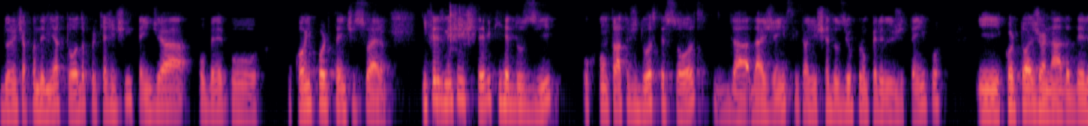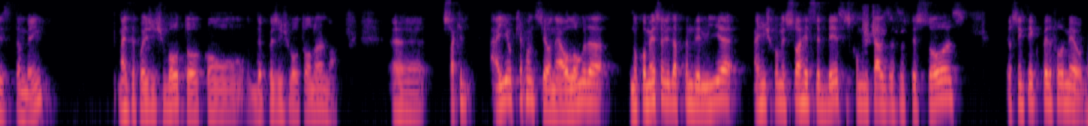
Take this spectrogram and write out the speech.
durante a pandemia toda, porque a gente entende a, o, o, o quão importante isso era. Infelizmente, a gente teve que reduzir o contrato de duas pessoas da, da agência, então a gente reduziu por um período de tempo. e cortou a jornada deles também. Mas depois a gente voltou com, depois a gente voltou ao normal. Uh, só que aí o que aconteceu, né? Ao longo da, no começo ali da pandemia, a gente começou a receber esses comunicados dessas pessoas. Eu sentei com o Pedro e falei, meu,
